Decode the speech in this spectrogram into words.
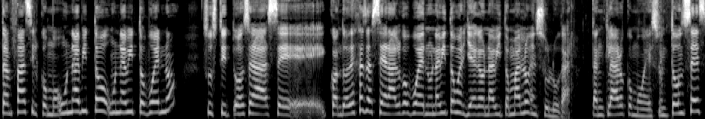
tan fácil como un hábito, un hábito bueno, sustitu o sea, se, cuando dejas de hacer algo bueno, un hábito llega un hábito malo en su lugar, tan claro como eso. Entonces,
